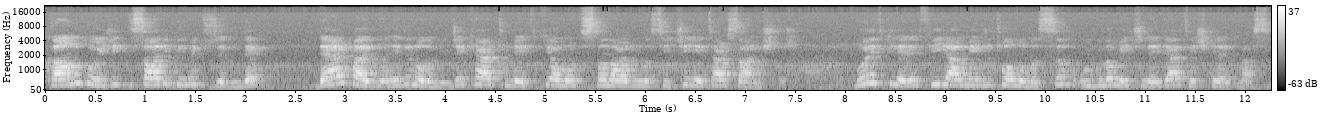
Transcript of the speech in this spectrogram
Kanun koyucu iktisadi kıymet üzerinde değer kaybına neden olabilecek her türlü etki amortisman ayrılması için yeter saymıştır. Bu etkilerin fiilen mevcut olmaması uygulama için engel teşkil etmez.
